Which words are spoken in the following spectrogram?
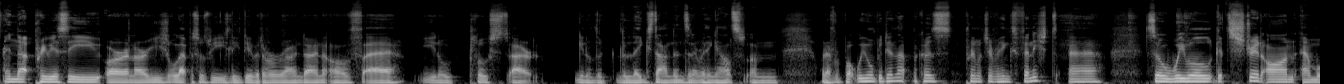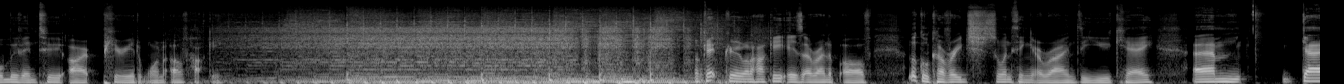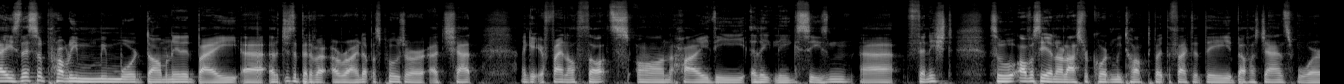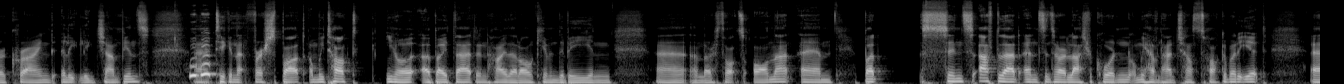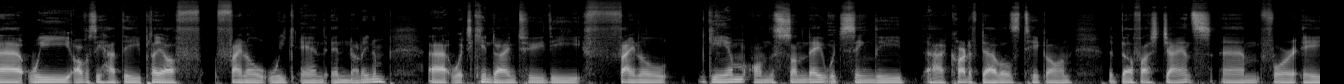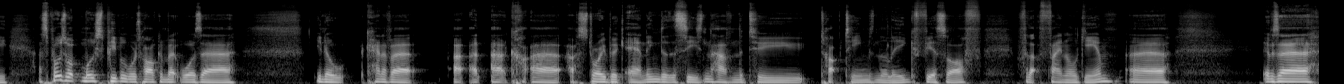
in that previously or in our usual episodes, we usually do a bit of a rundown of uh, you know, close uh, you know, the, the league standings and everything else and whatever. But we won't be doing that because pretty much everything's finished. Uh, so we will get straight on and we'll move into our period one of hockey. Okay, period one hockey is a roundup of local coverage, so anything around the UK. Um, guys, this will probably be more dominated by uh, just a bit of a, a roundup, I suppose, or a chat, and get your final thoughts on how the Elite League season uh, finished. So, obviously, in our last recording, we talked about the fact that the Belfast Giants were crowned Elite League champions, uh, taking that first spot, and we talked. You know about that and how that all came into be, and uh, and our thoughts on that. Um, but since after that and since our last recording and we haven't had a chance to talk about it yet uh, we obviously had the playoff final weekend in Nottingham uh, which came down to the final game on the Sunday which seen the uh, Cardiff Devils take on the Belfast Giants um, for a I suppose what most people were talking about was a you know kind of a a, a, a, a storybook ending to the season having the two top teams in the league face off for that final game. Uh, it was a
